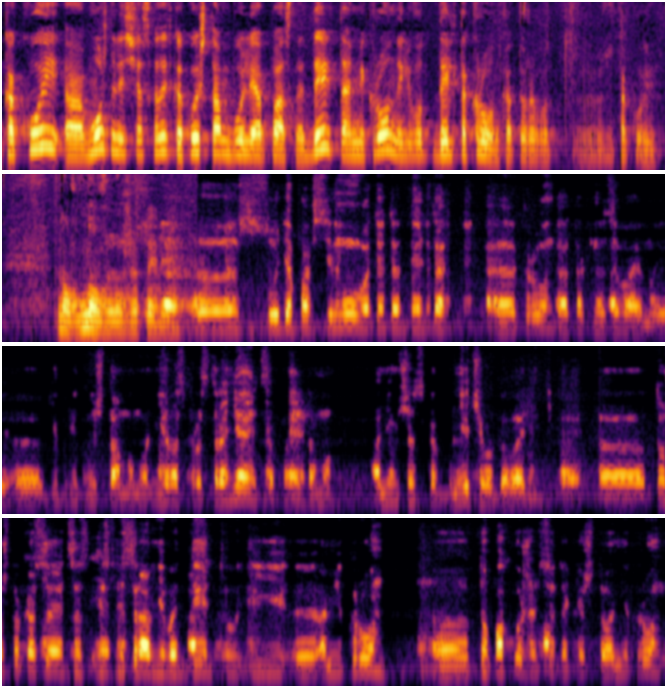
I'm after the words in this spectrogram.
какой, а, можно ли сейчас сказать, какой штамм более опасный, дельта, омикрон или вот дельта-крон, который вот э, такой нов, новый уже э, судя по всему, вот этот дельта-крон, да, так называемый э, гибридный штамм, он не распространяется, поэтому о нем сейчас как бы нечего говорить. То, что касается, если сравнивать дельту и омикрон, Э, то похоже все-таки, что омикрон,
